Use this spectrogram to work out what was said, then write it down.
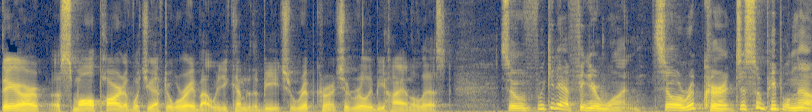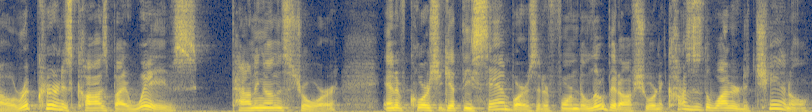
they are a small part of what you have to worry about when you come to the beach. Rip current should really be high on the list. So if we could have figure one. So a rip current, just so people know, a rip current is caused by waves pounding on the shore. And of course, you get these sandbars that are formed a little bit offshore, and it causes the water to channel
